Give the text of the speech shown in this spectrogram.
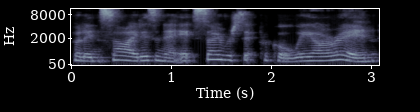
pull inside, isn't it? It's so reciprocal. We are in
